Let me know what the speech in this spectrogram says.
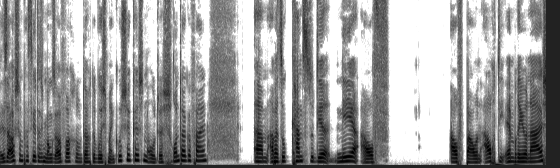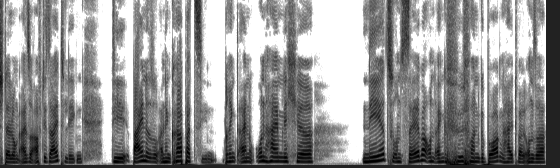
Ist auch schon passiert, dass ich morgens aufwache und dachte, wo ist mein Kuschelkissen? Oh, das ist runtergefallen. Ähm, aber so kannst du dir Nähe auf aufbauen, auch die Embryonalstellung, also auf die Seite legen die Beine so an den Körper ziehen, bringt eine unheimliche Nähe zu uns selber und ein Gefühl von Geborgenheit, weil unser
